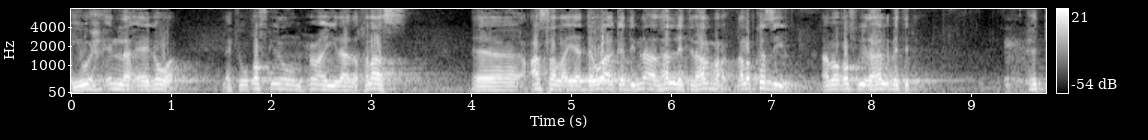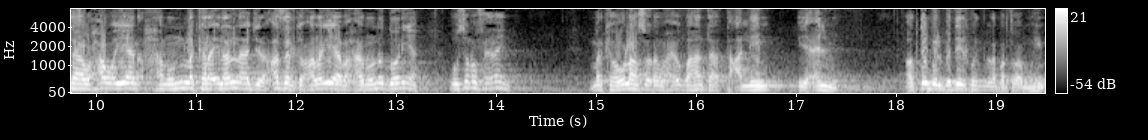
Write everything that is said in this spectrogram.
iyo wix in la eego wa laakiin qofku inuu muxuu yihahdo khalaas casal ayaa dawaa kadibna aad hal litr hal mar qalab ka siiyo ama qofku yihah hal mitr xitaa waxaa weeyaan xanuuno la kala ilaalina jira. Casalka waxaa laga yaaba xanuuno gooniya uusan u ficnayn marka howlahaas o dhan waxay u baahan taha tacliim iyo cilmi. Aib albadiilku in la barto waa muhiim.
